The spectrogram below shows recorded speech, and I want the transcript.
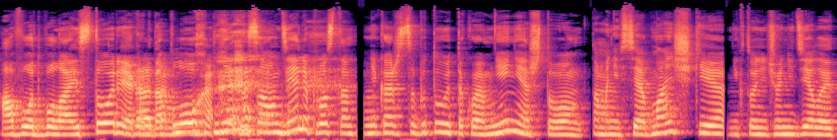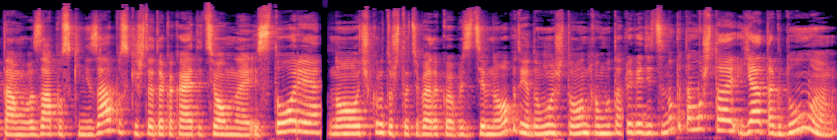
«а вот была история, да, когда там... плохо». Нет, на самом деле просто, мне кажется, бытует такое мнение, что там они все обманщики, никто ничего не делает, там запуски, не запуски, что это какая-то темная история. Но очень круто, что у тебя такой позитивный опыт. Я думаю, что он кому-то пригодится. Ну, потому что я так думаю,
